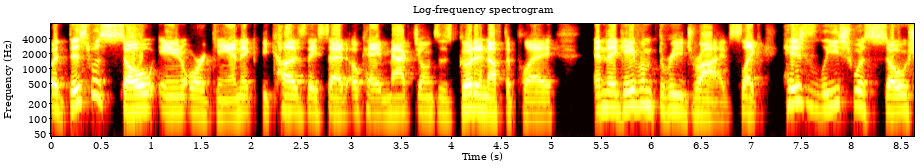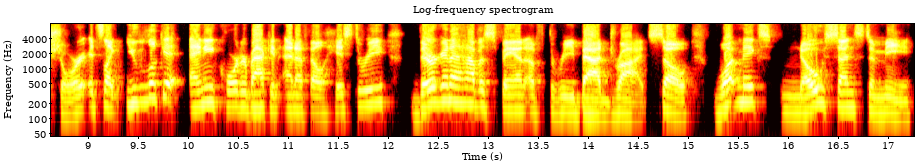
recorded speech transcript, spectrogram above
But this was so inorganic because they said, okay, Mac Jones is good enough to play and they gave him three drives. Like his leash was so short. It's like you look at any quarterback in NFL history, they're going to have a span of three bad drives. So, what makes no sense to me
